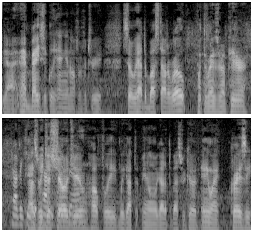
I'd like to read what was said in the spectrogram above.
Yeah, and basically hanging off of a tree. So we had to bust out a rope, put the RZR up here. Have the key, As we have just showed down. you, hopefully we got the, you know we got it the best we could. Anyway, crazy.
